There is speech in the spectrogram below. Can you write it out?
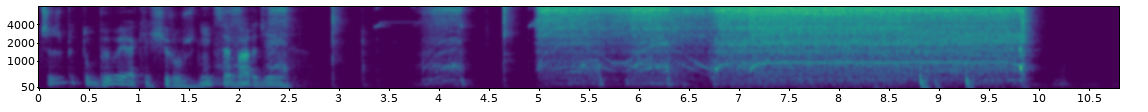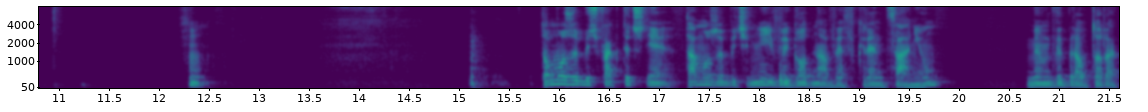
czyżby tu były jakieś różnice bardziej? To może być faktycznie, ta może być mniej wygodna we wkręcaniu. Bym wybrał to ra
